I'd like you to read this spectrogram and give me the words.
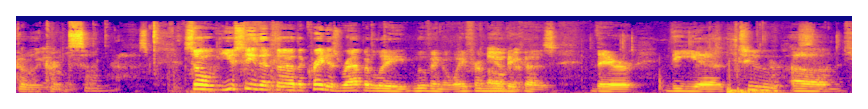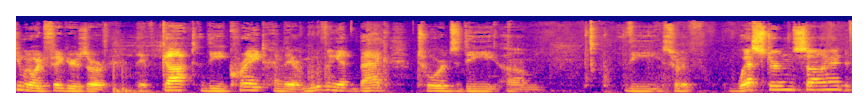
Go to the current sunrise. So you see that the the crate is rapidly moving away from you Oh, okay. because they're the uh, two uh, humanoid figures are they've got the crate and they're moving it back towards the um, the sort of western side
